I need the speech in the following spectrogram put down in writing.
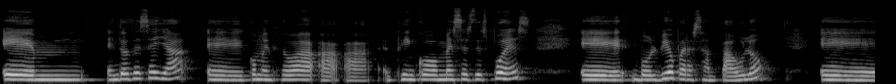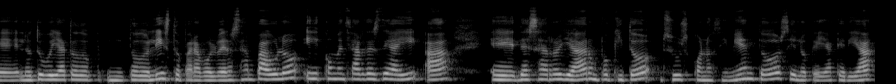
Em, entonces ella comenzó a, cinco meses después, volvió para San Paulo eh, lo tuvo ya todo, mm, todo, listo para volver a San Paulo y comenzar desde ahí a eh, desarrollar un poquito sus conocimientos y lo que ella quería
